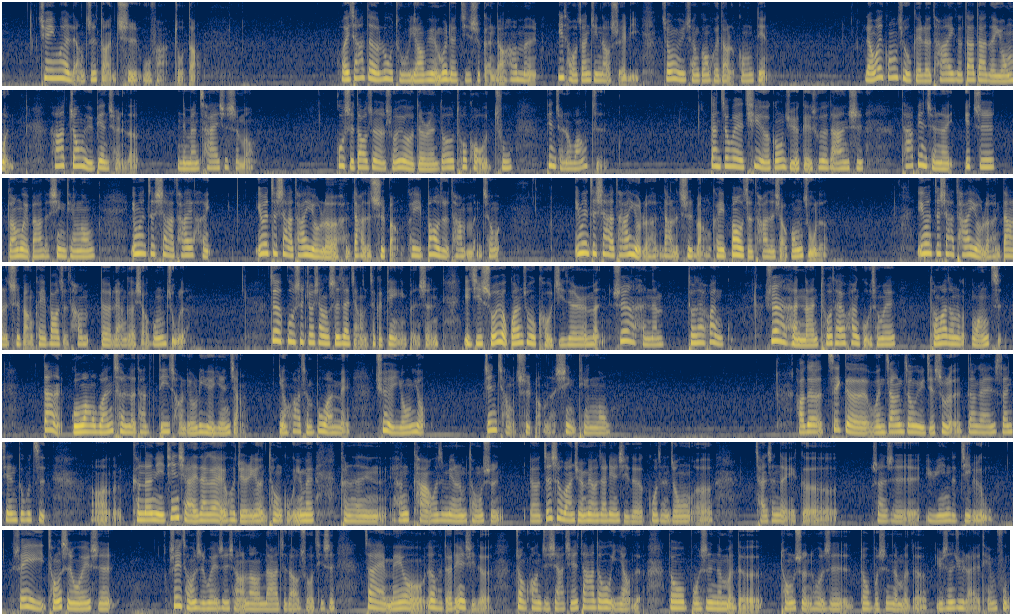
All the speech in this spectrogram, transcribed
却因为两只短翅无法做到。回家的路途遥远，为了及时赶到，他们一头钻进到水里，终于成功回到了宫殿。两位公主给了他一个大大的拥吻，他终于变成了，你们猜是什么？故事到这儿，所有的人都脱口而出，变成了王子。但这位企鹅公爵给出的答案是，他变成了一只短尾巴的信天翁，因为这下他很。因为这下他有了很大的翅膀，可以抱着他们成为。因为这下他有了很大的翅膀，可以抱着他的小公主了。因为这下他有了很大的翅膀，可以抱着他的两个小公主了。这个故事就像是在讲这个电影本身，以及所有关注口疾的人们。虽然很难脱胎换骨，虽然很难脱胎换骨成为童话中的王子。但国王完成了他的第一场流利的演讲，演化成不完美却拥有坚强翅膀的信天翁。好的，这个文章终于结束了，大概三千多字。呃，可能你听起来大概会觉得有点痛苦，因为可能很卡，或是没有那么通顺。呃，这是完全没有在练习的过程中呃产生的一个算是语音的记录。所以，同时我也是，所以同时我也是想要让大家知道说，其实，在没有任何的练习的状况之下，其实大家都一样的，都不是那么的通顺，或者是都不是那么的与生俱来的天赋。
